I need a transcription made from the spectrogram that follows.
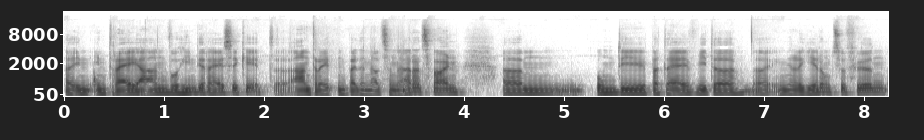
äh, in, in drei Jahren, wohin die Reise geht. Antreten bei den Nationalratswahlen, ähm, um die Partei wieder in die Regierung zu führen,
